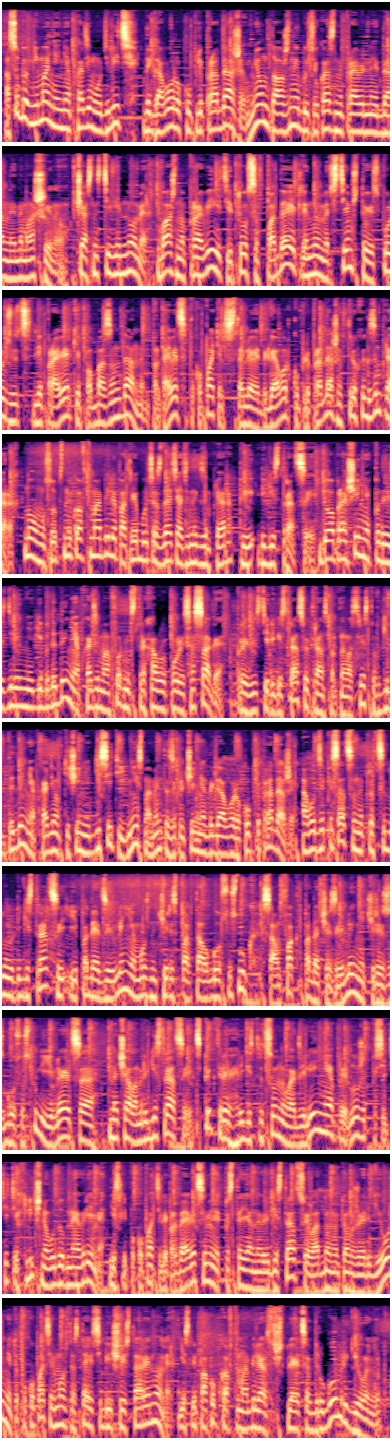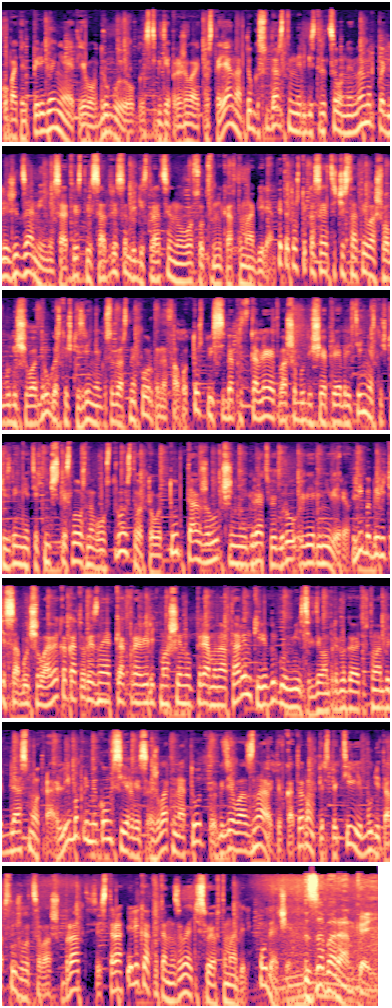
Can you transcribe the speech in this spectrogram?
Особое внимание необходимо уделить договору купли-продажи. В нем должны быть указаны правильные данные на машину, в частности ВИН-номер. Важно проверить и то, совпадает ли номер с тем, что используется для проверки по базам данным. Продавец и покупатель составляют договор купли-продажи в трех экземплярах. Новому собственнику автомобиля потребуется сдать один экземпляр при регистрации. До обращения в подразделение ГИБДД необходимо оформить страховой полис ОСАГО. Произвести регистрацию транспортного средства в ГИБДД необходимо в течение 10 дней с момента заключения договора купли-продажи. А вот записаться на процедуру регистрации и подать заявление можно через портал госуслуг. Сам факт подачи заявления через госуслуги является началом регистрации. Инспекторы регистрационного отделения предложат посетить их лично в удобное время. Если покупатель и продавец имеют постоянную регистрацию в одном и том же регионе, то покупатель может оставить себе еще и старый номер. Если покупка автомобиля осуществляется в другом регионе, покупатель перегоняет его в другую область, где проживает постоянно, то государственный регистрационный номер подлежит замене в соответствии с адресом регистрации нового собственника автомобиля. Это то, что касается частоты вашего будущего друга с точки зрения государственной государственных органов. А вот то, что из себя представляет ваше будущее приобретение с точки зрения технически сложного устройства, то вот тут также лучше не играть в игру «верю-не верю». Либо берите с собой человека, который знает, как проверить машину прямо на авторынке или в другом месте, где вам предлагают автомобиль для осмотра, либо прямиком в сервис, желательно тот, где вас знают и в котором в перспективе будет обслуживаться ваш брат, сестра или как вы там называете свой автомобиль. Удачи! За баранкой!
